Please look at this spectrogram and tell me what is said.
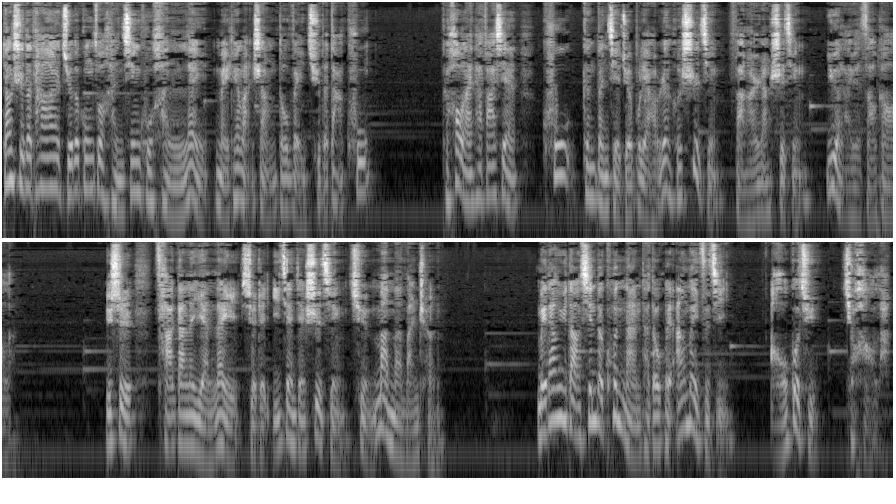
当时的他觉得工作很辛苦很累，每天晚上都委屈的大哭。可后来他发现，哭根本解决不了任何事情，反而让事情越来越糟糕了。于是擦干了眼泪，学着一件件事情去慢慢完成。每当遇到新的困难，他都会安慰自己：熬过去就好了。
